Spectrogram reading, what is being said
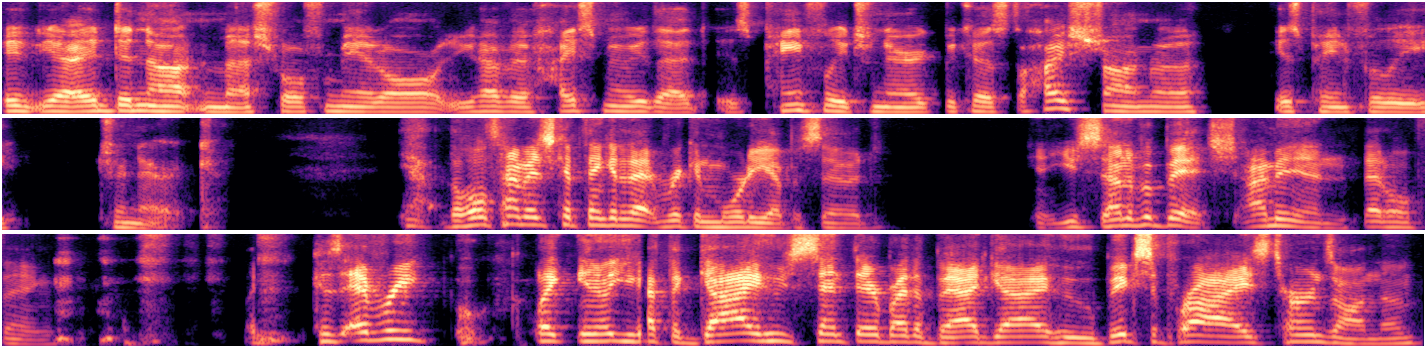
It, yeah, it did not mesh well for me at all. You have a heist movie that is painfully generic because the heist genre is painfully generic. Yeah, the whole time I just kept thinking of that Rick and Morty episode. You son of a bitch, I'm in that whole thing. like, because every like you know, you got the guy who's sent there by the bad guy who, big surprise, turns on them.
